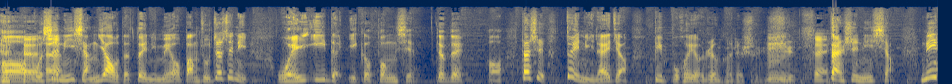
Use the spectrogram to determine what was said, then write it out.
哦，不是你想要的，对你没有帮助，这是你唯一的一个风险，对不对？哦，但是对你来讲并不会有任何的损失，嗯、对。但是你想，你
